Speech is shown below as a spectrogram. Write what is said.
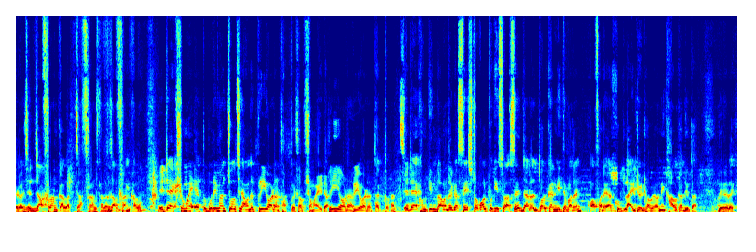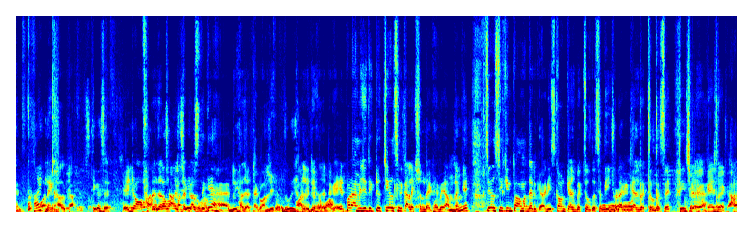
এটা হচ্ছে জাফরান কালার। জাফরান কালার। জাফরান কালার। এটা এক সময় এত পরিমাণ চলছে আমাদের প্রি অর্ডার থাকতো সব সময় এটা। প্রি অর্ডার প্রি অর্ডার থাকতো। আচ্ছা। এটা এখন কিন্তু আমাদের কাছে স্টক অল্প কিছু আছে যারা দরকার নিতে পারেন অফারে আর খুব লাইট ওয়েট হবে অনেক হালকা জুতা। দেখে দেখেন অনেক হালকা। ঠিক আছে? এইটা অফারে যাচ্ছে আমাদের কাছ থেকে হ্যাঁ দুই হাজার টাকা অনলি অনলি দুই হাজার টাকা, এরপর আমি যদি একটু চেলসির কালেকশন দেখাইবে আপনাকে চেলসি কিন্তু আমাদের ডিসকাউন্ট ক্যাশব্যাক চলতেছে তিনশো টাকা ক্যাশব্যাক চলতেছে। তিনশো টাকা। ক্যাশব্যাক আর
